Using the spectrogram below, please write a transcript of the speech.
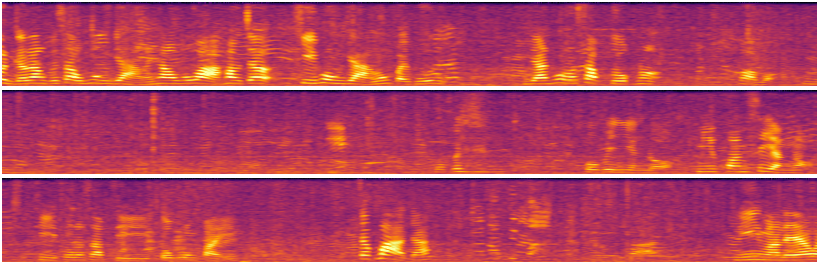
พิ่นกำลังไปเซาห่วงยางให้เฮาเพราะว่าเฮาจะขี่ห่วงยางลงไปพุ่นยานโทรศัพท์ตกเนาะว่าบ่อืมบ่เป็นบ่เป็นหยังดอกมีความเสี่ยงเนาะที่โทรศัพท์ตีตกลงไปจักบาทจ๊ะ50บาทบาท นี่มาแล้ว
